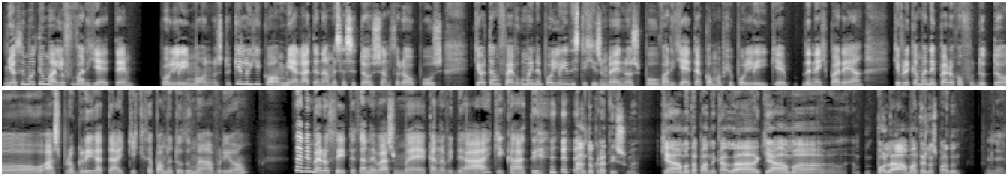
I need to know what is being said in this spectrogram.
νιώθουμε ότι ο Μαλούφ βαριέται πολύ μόνος του και λογικό μια γάτα ανάμεσα σε τόσους ανθρώπους και όταν φεύγουμε είναι πολύ δυστυχισμένος που βαριέται ακόμα πιο πολύ και δεν έχει παρέα και βρήκαμε ένα υπέροχο φουντωτό άσπρο γκρι γατάκι και θα πάμε να το δούμε αύριο. Θα ενημερωθείτε, θα ανεβάσουμε κάνα βιντεάκι, κάτι. Αν το κρατήσουμε. Και άμα τα πάνε καλά και άμα... Πολλά άμα τέλος πάντων. ναι.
